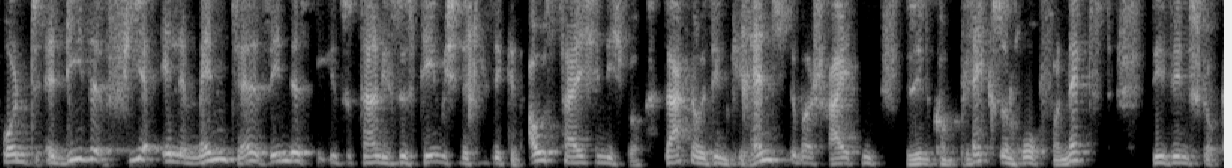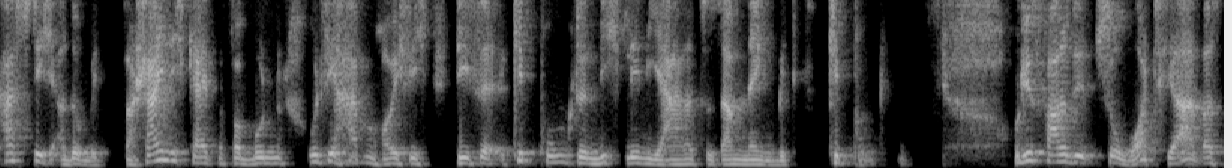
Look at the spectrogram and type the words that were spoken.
Und äh, diese vier Elemente sind es, die sozusagen die systemischen Risiken auszeichnen. Ich sage nur, sie sind grenzüberschreitend, sie sind komplex und hoch vernetzt, sie sind stochastisch, also mit Wahrscheinlichkeiten verbunden und sie haben häufig diese Kipppunkte, nicht lineare Zusammenhänge mit Kipppunkten. Und jetzt fragen Sie, so what? Ja, was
